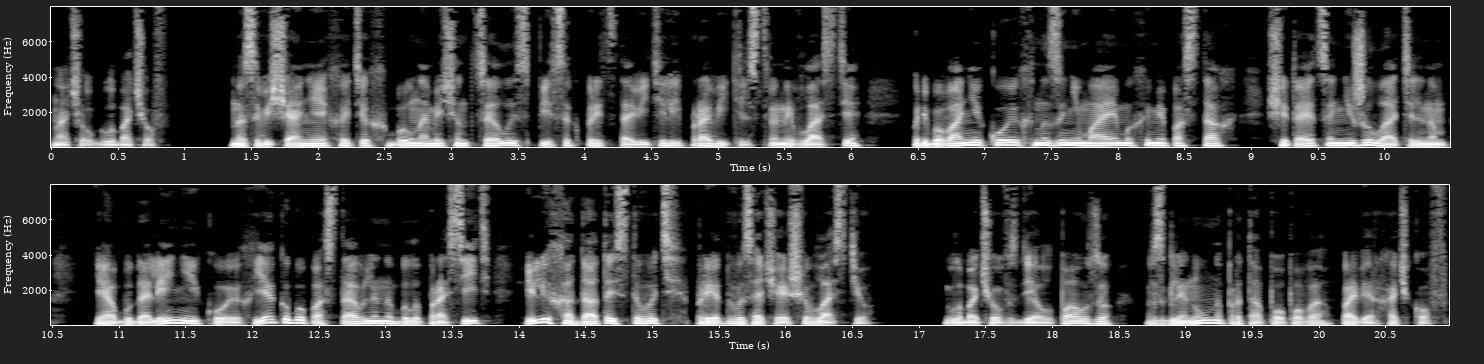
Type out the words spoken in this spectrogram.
начал Глубачев. На совещаниях этих был намечен целый список представителей правительственной власти, пребывание коих на занимаемых ими постах считается нежелательным, и об удалении коих якобы поставлено было просить или ходатайствовать пред высочайшей властью. Глобачев сделал паузу, взглянул на Протопопова поверх очков.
